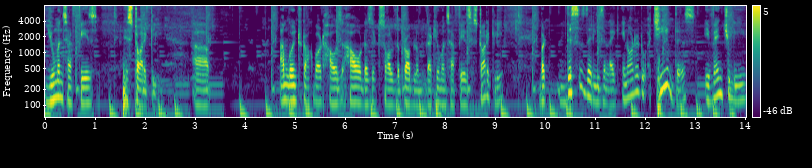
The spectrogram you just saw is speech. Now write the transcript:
humans have faced historically. Uh, I'm going to talk about how how does it solve the problem that humans have faced historically. But this is the reason, like in order to achieve this, eventually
